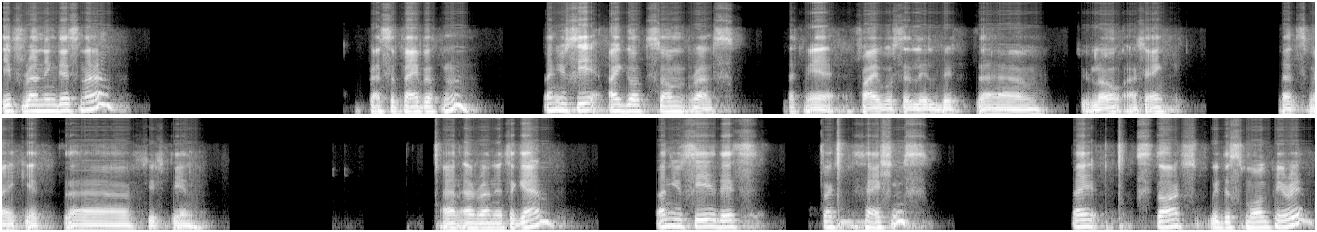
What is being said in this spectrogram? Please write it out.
If running this now, press the play button, then you see I got some runs. Let me, five was a little bit um, too low, I think. Let's make it uh, 15. And I run it again. Then you see these fluctuations. They start with a small period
